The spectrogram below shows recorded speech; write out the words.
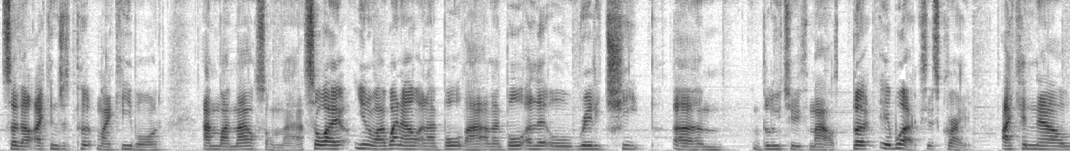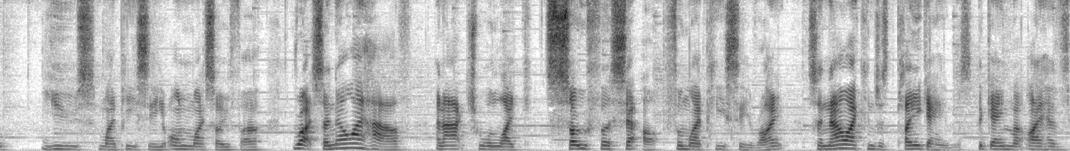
so that I can just put my keyboard and my mouse on there? So I you know I went out and I bought that and I bought a little really cheap um, Bluetooth mouse. But it works. It's great. I can now use my PC on my sofa. Right, so now I have an actual like sofa setup for my PC, right? So now I can just play games. The game that I have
